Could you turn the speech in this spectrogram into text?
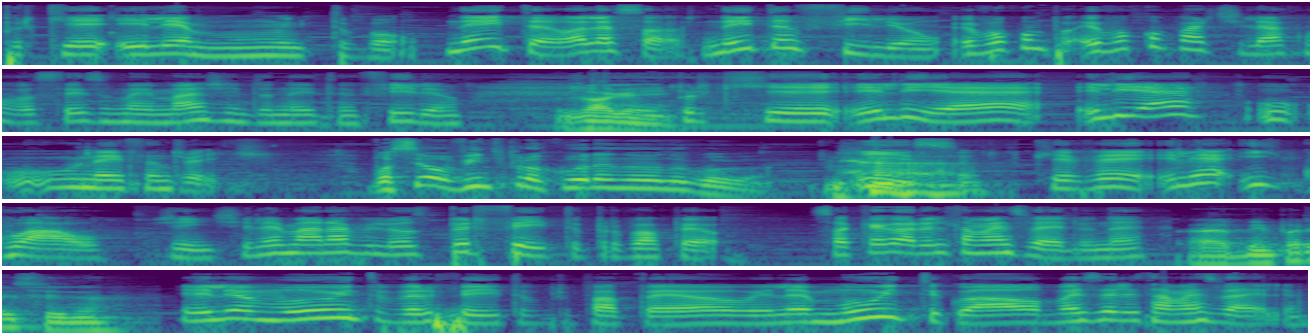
Porque ele é muito bom. Nathan, olha só. Nathan Fillion. Eu vou, eu vou compartilhar com vocês uma imagem do Nathan Fillion. Joga aí. Porque ele é. Ele é o, o Nathan Drake. Você ouvinte procura no, no Google. Isso. Quer ver? Ele é igual, gente. Ele é maravilhoso, perfeito pro papel. Só que agora ele tá mais velho, né? É bem parecido. Ele é muito perfeito pro papel, ele é muito igual, mas ele tá mais velho.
